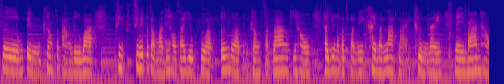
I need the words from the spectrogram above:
เสริม เป็นเครื่องสำอางหรือว่าชีวิตประจำวันที่เขาใช้อยู่คือว่าเอิ้นเวลาเป็นเครื่องสักล่างที่เขาใช้อยู่ในปัจจุบันนี้ให้มันหลากหลายขึ้นในในบ้านเฮา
